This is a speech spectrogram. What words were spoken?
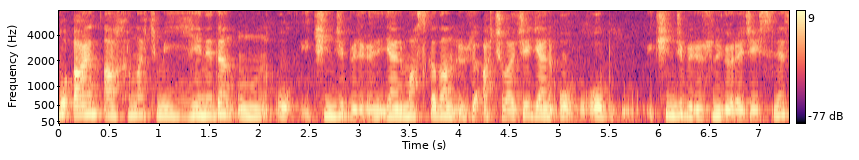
Bu ayın axırına kimi yenidən onun o ikinci bir, yəni maskadan üzü açılacaq. Yəni o o ikinci bir üzünü görəcəksiniz.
